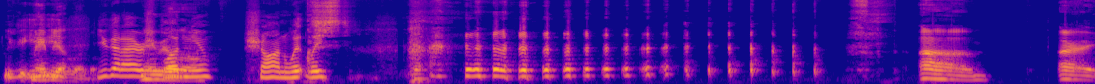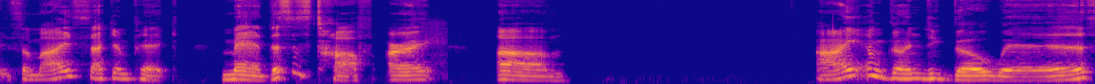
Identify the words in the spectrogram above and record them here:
You, you, maybe you, a little. you got Irish Maybe blood in you, Sean Whitley. um. All right. So my second pick, man, this is tough. All right. Um. I am going to go with.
